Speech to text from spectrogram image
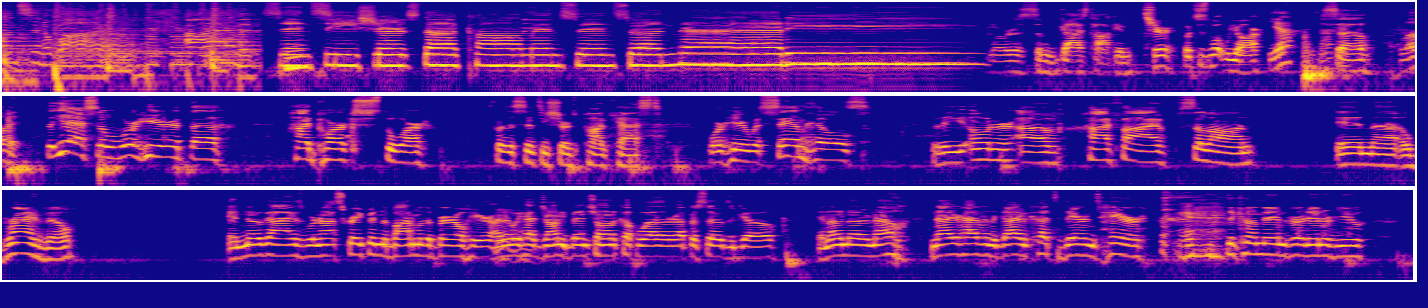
Once in a while. I'm at cincyshirts.com in Cincinnati. or there's some guys talking, Sure. which is what we are. Yeah. So, Love it. but yeah, so we're here at the Hyde Park store for the Cincy Shirts podcast. We're here with Sam Hills, the owner of High Five Salon in uh, O'Bryonville. And no, guys, we're not scraping the bottom of the barrel here. I know we had Johnny Bench on a couple other episodes ago. And oh no, now now you're having the guy who cuts Darin's hair to come in for an interview.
